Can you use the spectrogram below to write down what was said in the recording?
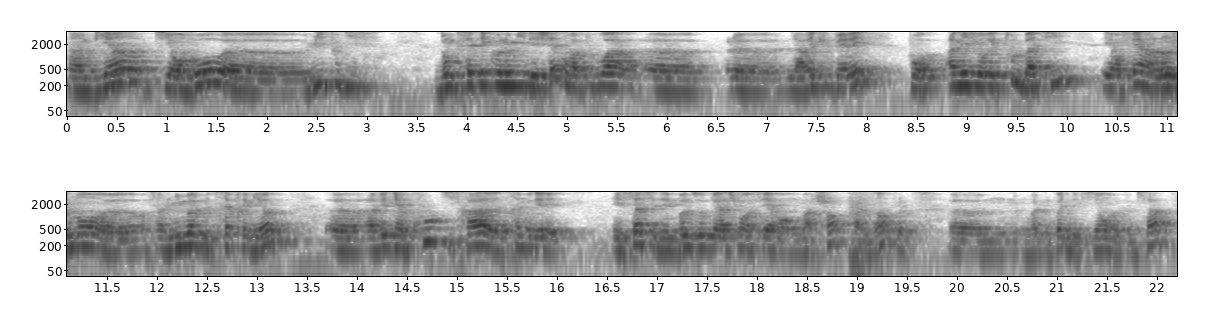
un bien qui en vaut 8 ou 10. Donc cette économie d'échelle, on va pouvoir la récupérer pour améliorer tout le bâti et en faire un logement, euh, enfin un immeuble très premium euh, avec un coût qui sera euh, très modéré. Et ça, c'est des bonnes opérations à faire en marchand, par exemple. on accompagne des clients comme ça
